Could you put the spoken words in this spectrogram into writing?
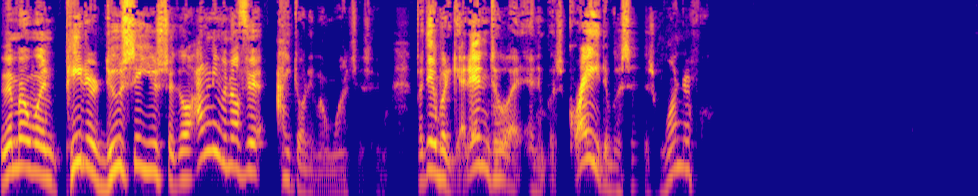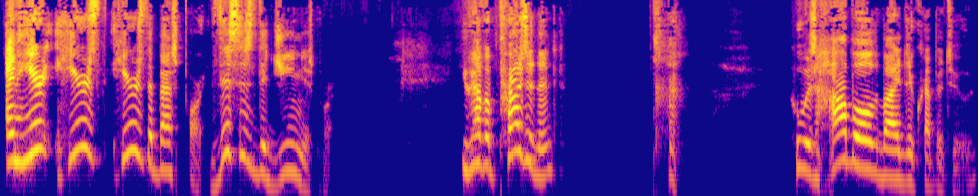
Remember when Peter Doocy used to go? I don't even know if you I don't even watch this anymore, but they would get into it, and it was great. It was, was wonderful. And here, here's here's the best part. This is the genius part. You have a president who is hobbled by decrepitude,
